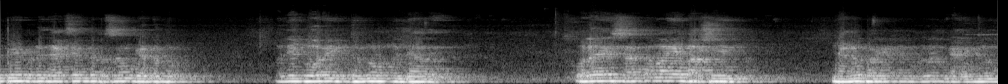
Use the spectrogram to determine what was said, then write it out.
പ്രിയപ്പെട്ട ജാക്സന്റെ പ്രസംഗം കേട്ടപ്പോൾ വലിയ ഘോര യുദ്ധങ്ങളൊന്നുമില്ലാതെ വളരെ ശാന്തമായ ഭാഷയിൽ ഞങ്ങൾ പറയുന്ന മുഴുവൻ കാര്യങ്ങളും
